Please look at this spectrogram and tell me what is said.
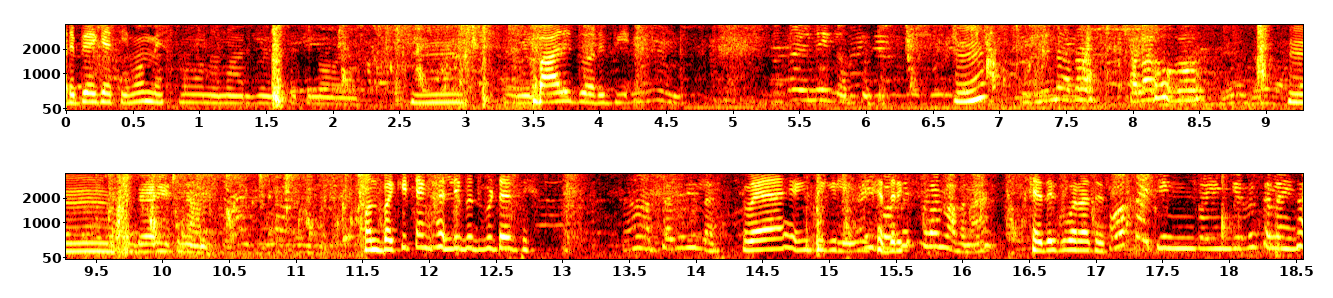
ಅರ್ಬಿ ಆಗೈತಿ ಮಮ್ಮಿ? ಹ್ಞೂ ಭಾಳ ಇದ್ವು ಅರ್ಬಿ. ಹ್ಞೂ ಒಂದು ಬಕೆಟ್ ಹೆಂಗೆ ಹಲ್ಲಿ ಬಿದ್ದುಬಿಟ್ಟೈತಿ ಹಾಂ ತಗಲಿಲ್ಲ ವೇ ಹೆಂಗೆ ತೆಗಿಲಿ ಹೆದರಿ ಹೆದರಿಕೆ ಬರತೈತಿ. ಹಿಂಗೆ ಹಿಂಗೆ ಇರುತ್ತಲ್ಲ ಹಿಂಗೆ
